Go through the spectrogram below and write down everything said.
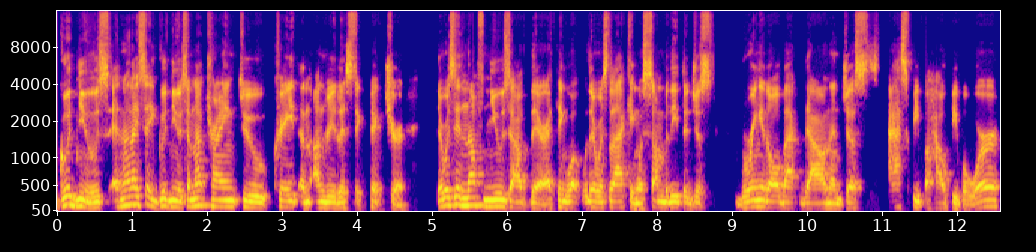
good news. And when I say good news, I'm not trying to create an unrealistic picture. There was enough news out there. I think what there was lacking was somebody to just bring it all back down and just ask people how people were,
